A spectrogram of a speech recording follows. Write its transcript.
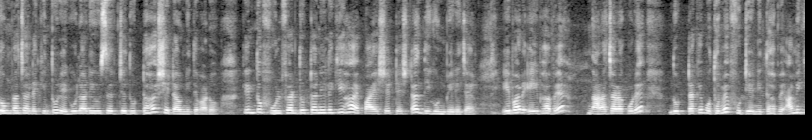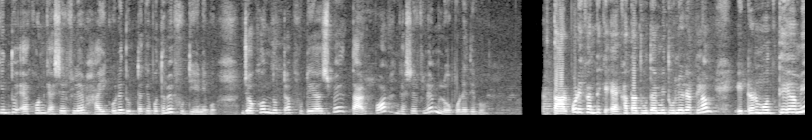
তোমরা চাইলে কিন্তু রেগুলার ইউজের যে দুধটা হয় সেটাও নিতে পারো। কিন্তু ফুল ফ্যাট দুধটা নিলে কি হয়? পায়েসের টেস্টটা দ্বিগুণ বেড়ে যায়। এবার এইভাবে নাড়াচাড়া করে দুধটাকে প্রথমে ফুটিয়ে নিতে হবে। আমি কিন্তু এখন গ্যাসের ফ্লেম হাই করে দুধটাকে প্রথমে ফুটিয়ে নেব। যখন দুধটা ফুটে আসবে, তারপর গ্যাসের ফ্লেম লো করে দেবো। তারপর এখান থেকে এক হাতা দুধ আমি তুলে রাখলাম। এটার মধ্যে আমি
